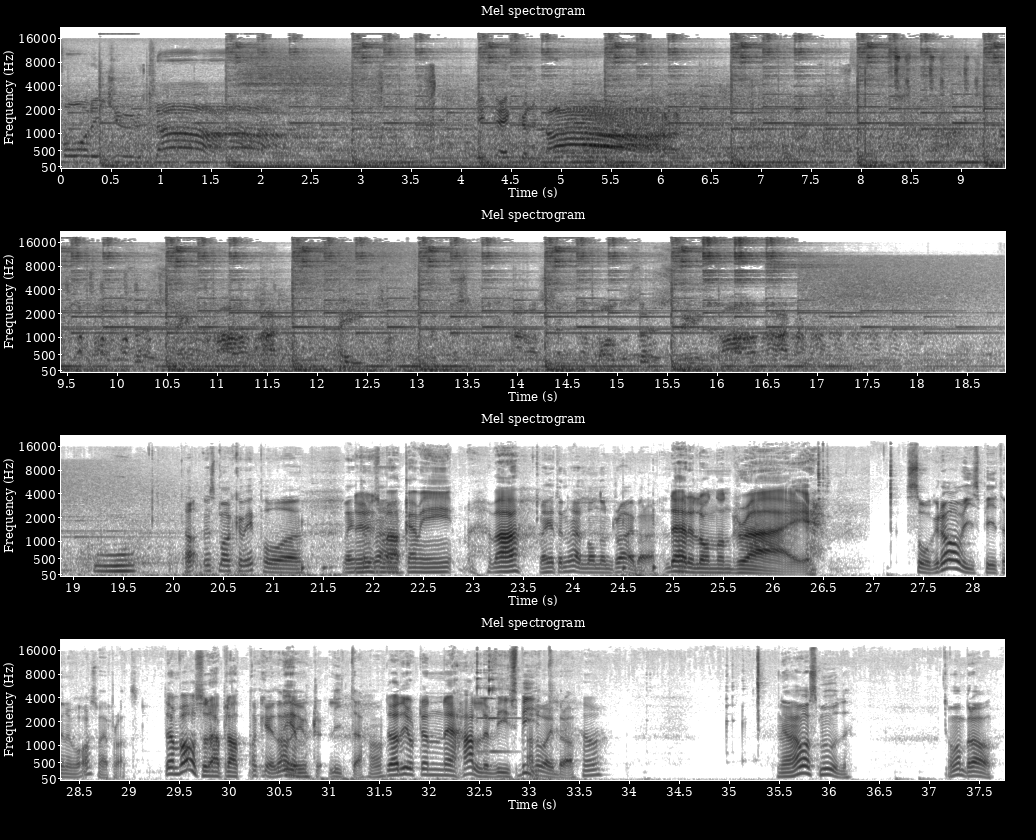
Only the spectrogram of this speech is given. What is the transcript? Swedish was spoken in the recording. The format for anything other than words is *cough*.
får en julklapp! Ditt äckelbarn! Ja, nu smakar vi på... Vad heter Nu den här? smakar vi... Va? Vad heter den här? London Dry bara? Det här är London Dry. Såg du av isbiten när det var så här platt? Den var sådär platt. Okej, då hade jag gjort lite. Ja. Du hade gjort en eh, halvisbit. ja, det var ju bra. Ja. Ja, han var smooth. Den var bra.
